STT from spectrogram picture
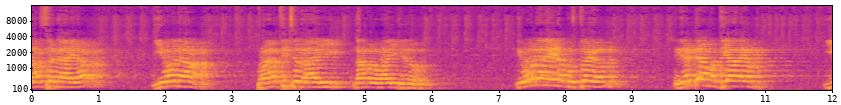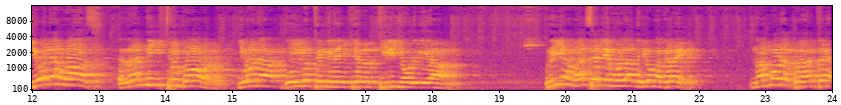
ദാസനായ യോന പ്രാർത്ഥിച്ചതായി നമ്മൾ വായിക്കുന്നു. യോനായുടെ പുസ്തകം രണ്ടാം അധ്യായം. യോന വാസ് റണ്ണിംഗ് ടു ഗോഡ് യോന ദൈവത്തിലേക്ക് തിരിഞ്ഞോടുകയാണ്. പ്രിയ വാത്സല്യമുള്ള ദൈവമക്കളെ നമ്മുടെ പ്രാർത്ഥന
